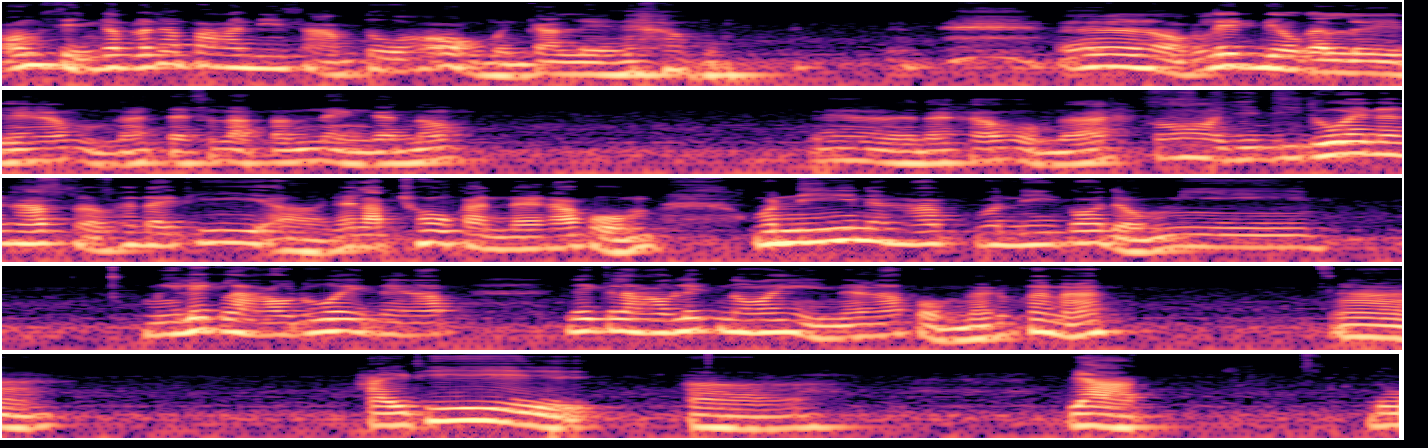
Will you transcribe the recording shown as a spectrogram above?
ออมสินกับรัฐบาลนี่สามตัวเขาออกเหมือนกันเลยนะครับผมเออออกเลขเดียวกันเลยนะครับผมนะแต่สลับตำแหน่งกันเนาะ เออนะครับผมนะก็ยินดีด้วยนะครับสำหรับท่านใดที่ได้รับโชคกันนะครับ ผม วันนี้นะครับวันนี้ก็เดี๋ยวมีมีเลขลาวด้วยนะครับ เลขลาวเลขน้อยนะครับ ผมนะทุกท่านนะอ่าใครที่เอ่ออยากดู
